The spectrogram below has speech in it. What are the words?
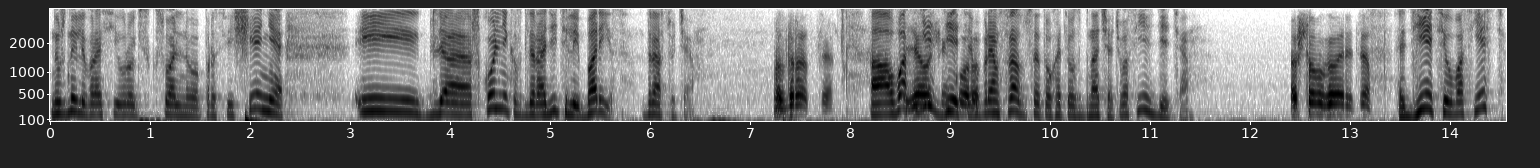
Нужны ли в России уроки сексуального просвещения? И для школьников, для родителей. Борис, здравствуйте. Здравствуйте. А у вас Я есть дети? коротко. Прям сразу с этого хотелось бы начать. У вас есть дети? А Что вы говорите? Дети у вас есть?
